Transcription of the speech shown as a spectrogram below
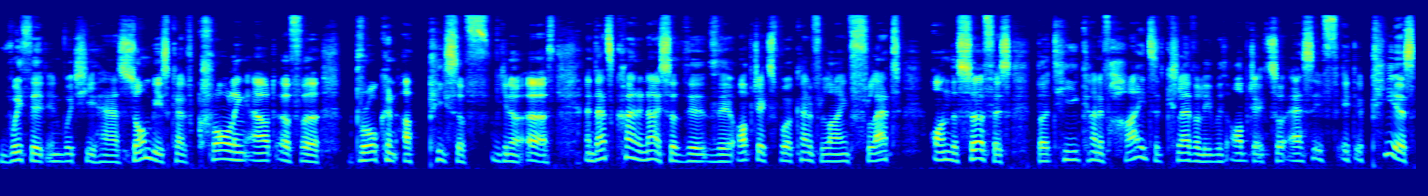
with it in which he has zombies kind of crawling out of a broken up piece of, you know, earth. And that's kind of nice. So the, the objects were kind of lying flat on the surface, but he kind of hides it cleverly with objects. So as if it appears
